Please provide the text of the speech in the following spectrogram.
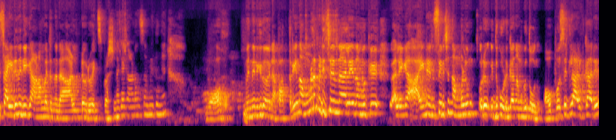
സൈഡിൽ നിന്ന് എനിക്ക് കാണാൻ പറ്റുന്നുണ്ട്. ആളുടെ ഒരു എക്സ്പ്രഷൻ ഒക്കെ കാണുന്ന സമയത്ത് ഞാൻ വോ എന്ന് എനിക്ക് തോന്നുന്നു അപ്പൊ അത്രയും നമ്മൾ പിടിച്ചു നിന്നാലേ നമുക്ക് അല്ലെങ്കിൽ അതിനനുസരിച്ച് നമ്മളും ഒരു ഇത് കൊടുക്കാൻ നമുക്ക് തോന്നും. ഓപ്പോസിറ്റിലെ ആൾക്കാർ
